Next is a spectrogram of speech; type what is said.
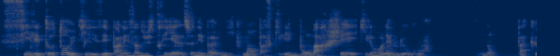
S'il est autant utilisé par les industriels, ce n'est pas uniquement parce qu'il est bon marché et qu'il relève le goût. Non, pas que.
